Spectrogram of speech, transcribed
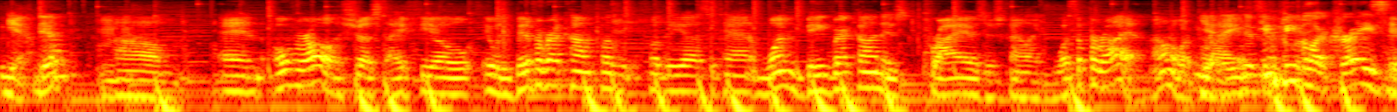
yeah. Yeah. Um, And overall, it's just I feel it was a bit of a retcon for the, for the uh, Satan. One big retcon is pariahs. It's kind of like, what's a pariah? I don't know what a Yeah, pariah they is. just- You people are crazy.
